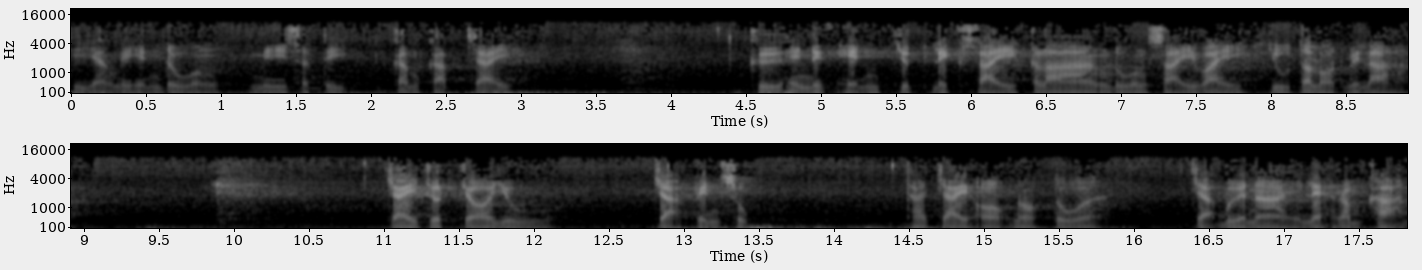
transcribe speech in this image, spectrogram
ที่ยังไม่เห็นดวง มีสติกำกับใจ คือให้นึกเห็นจุดเล็กใสกลางดวงใสไว้อยู่ตลอดเวลา ใจจดจ่ออยู่จะเป็นสุข ถ้าใจออกนอกตัว จะเบื่อหน่ายและรำคาญ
